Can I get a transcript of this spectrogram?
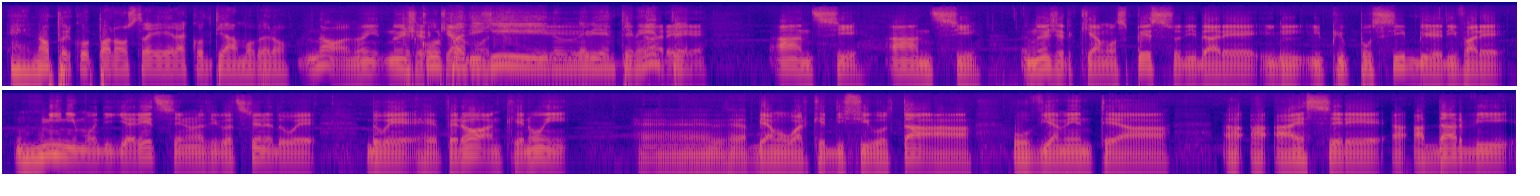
Eh, non per colpa nostra che raccontiamo, però. No, noi, noi per colpa di chi, di, evidentemente. Di dare, anzi, anzi, noi cerchiamo spesso di dare il, il, più possibile, di fare un minimo di chiarezza in una situazione dove, dove eh, però anche noi eh, abbiamo qualche difficoltà ovviamente a a, a, essere a, a darvi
